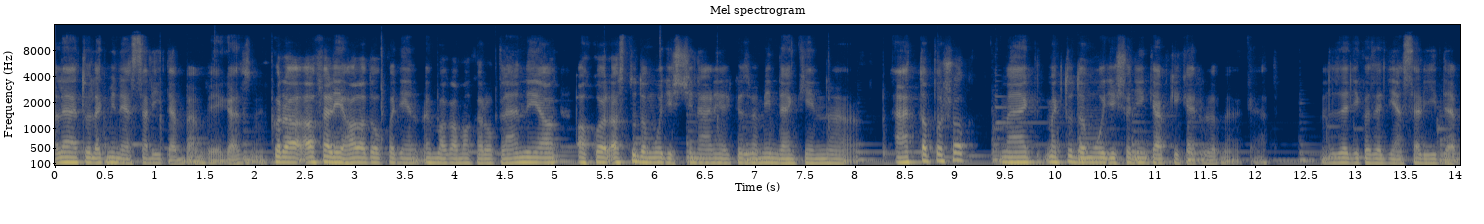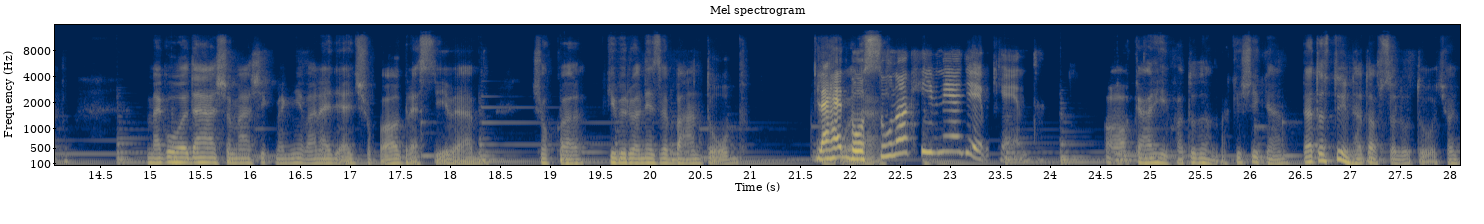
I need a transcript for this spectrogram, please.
lehetőleg minél szelítebben végezni. Akkor a, a felé haladok, hogy én magam akarok lenni, akkor azt tudom úgy is csinálni, hogy közben mindenkin áttaposok, meg, meg tudom úgy is, hogy inkább kikerülöm őket. Az egyik az egy ilyen szelídebb megoldás, a másik meg nyilván egy, egy sokkal agresszívebb, sokkal kívülről nézve bántóbb. Lehet megoldás. bosszúnak hívni egyébként? Akár hívhatod annak is, igen. Tehát az tűnhet abszolút úgy, hogy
